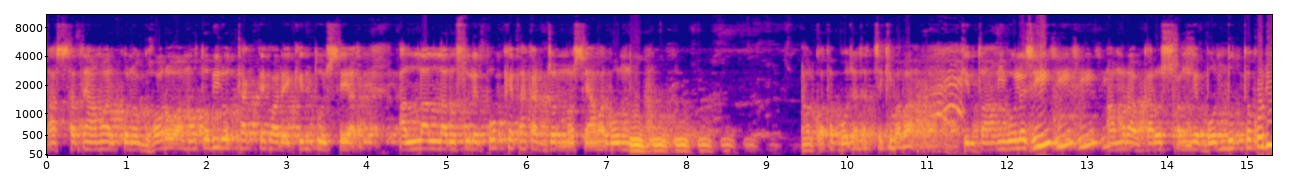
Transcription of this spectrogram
তার সাথে আমার কোনো ঘরোয়া মতবিরোধ থাকতে পারে, কিন্তু সে আল্লাহ আল্লাহ রসুলের পক্ষে থাকার জন্য সে আমার বন্ধু। আমার কথা বোঝা যাচ্ছে কি বাবা? কিন্তু আমি বলেছি, আমরা কারোর সঙ্গে বন্ধুত্ব করি,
